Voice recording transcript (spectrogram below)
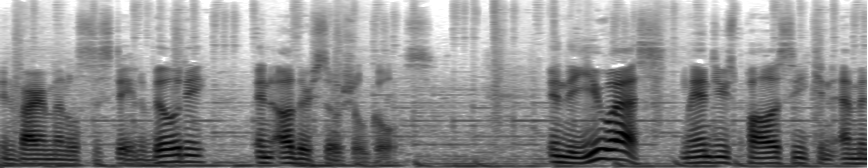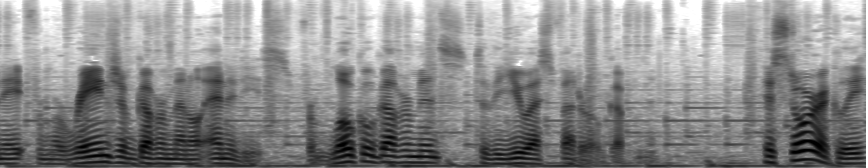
environmental sustainability, and other social goals. In the U.S., land use policy can emanate from a range of governmental entities, from local governments to the U.S. federal government. Historically,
